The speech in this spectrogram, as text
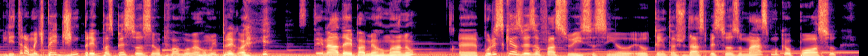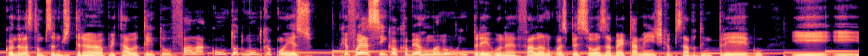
literalmente pedi emprego pras pessoas, assim, por favor, me arruma um emprego aí. Não tem nada aí para me arrumar, não. É, por isso que às vezes eu faço isso, assim, eu, eu, tento ajudar as pessoas o máximo que eu posso quando elas estão precisando de trampo e tal. Eu tento falar com todo mundo que eu conheço. Porque foi assim que eu acabei arrumando um emprego, né? Falando com as pessoas abertamente que eu precisava do emprego e, e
